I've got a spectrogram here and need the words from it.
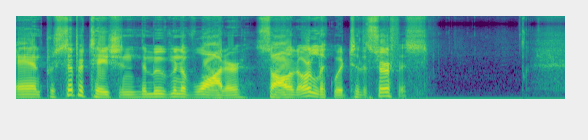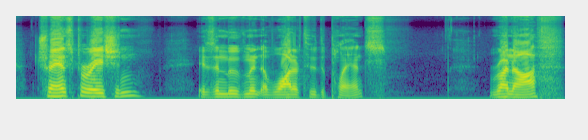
and precipitation, the movement of water, solid or liquid, to the surface. Transpiration is the movement of water through the plants. Runoff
